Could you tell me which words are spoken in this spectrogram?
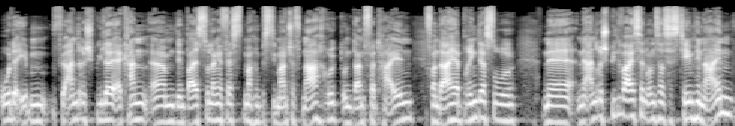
oder eben für andere Spieler. Er kann ähm, den Ball so lange festmachen, bis die Mannschaft nachrückt und dann verteilen. Von daher bringt er so eine, eine andere Spielweise in unser System hinein.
